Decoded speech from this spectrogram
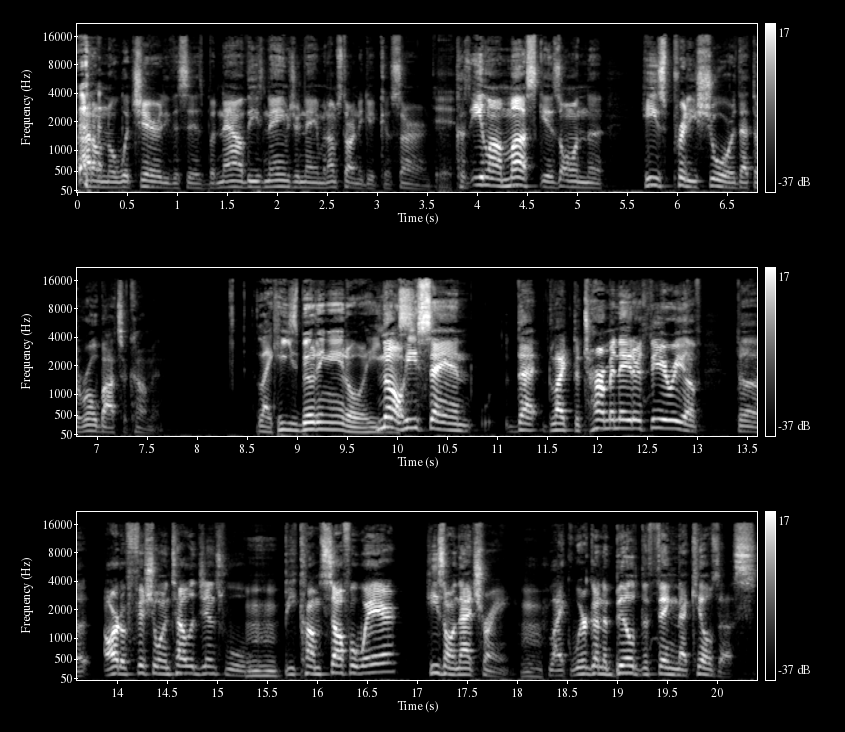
I don't know what charity this is, but now these names you're naming, I'm starting to get concerned because Elon Musk is on the. He's pretty sure that the robots are coming. Like he's building it, or he? No, just- he's saying that like the Terminator theory of the artificial intelligence will Mm-hmm. become self-aware. he's on that train. Like we're gonna build the thing that kills us.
